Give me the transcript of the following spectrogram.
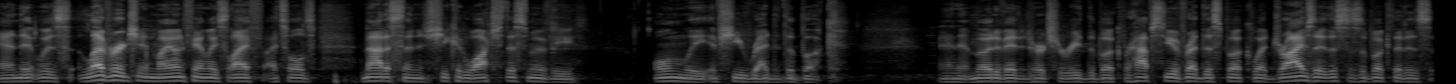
and it was leverage in my own family's life. I told Madison she could watch this movie only if she read the book. And it motivated her to read the book. Perhaps you have read this book. What drives it, this is a book that is,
